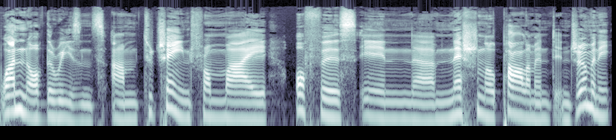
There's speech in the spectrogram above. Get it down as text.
one of the reasons um, to change from my office in um, national parliament in Germany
